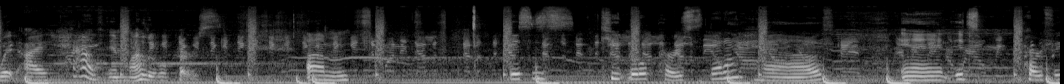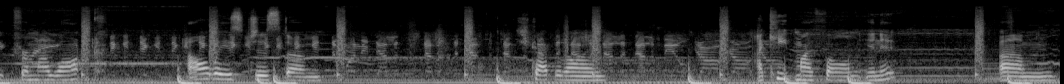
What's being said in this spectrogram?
what I have in my little purse. Um, this is cute little purse that I have and it's perfect for my walk. I always just um, strap it on. I keep my phone in it. Um,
